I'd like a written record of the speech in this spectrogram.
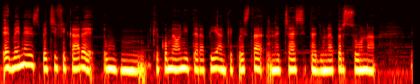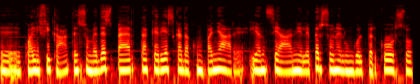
è bene specificare um, che come ogni terapia anche questa necessita di una persona eh, qualificata insomma, ed esperta che riesca ad accompagnare gli anziani e le persone lungo il percorso,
